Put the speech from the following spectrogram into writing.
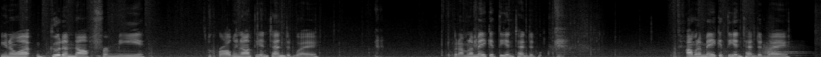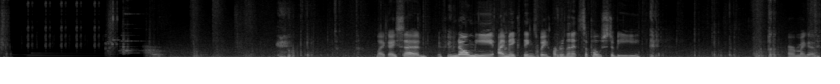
You know what? Good enough for me. Probably not the intended way. But I'm gonna make it the intended I'm gonna make it the intended way. Like I said, if you know me, I make things way harder than it's supposed to be. Oh my god.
